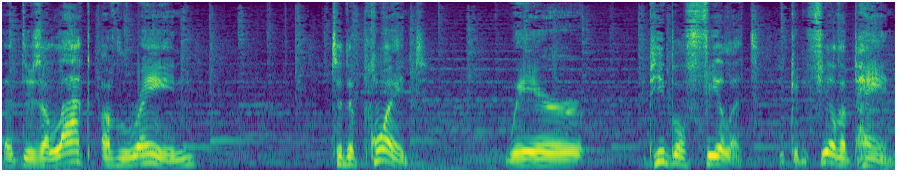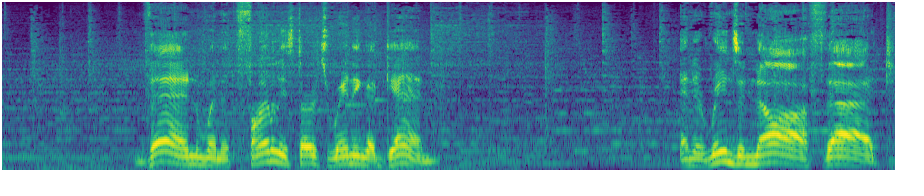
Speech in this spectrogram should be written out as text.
that there's a lack of rain to the point where people feel it, you can feel the pain. Then, when it finally starts raining again, and it rains enough that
